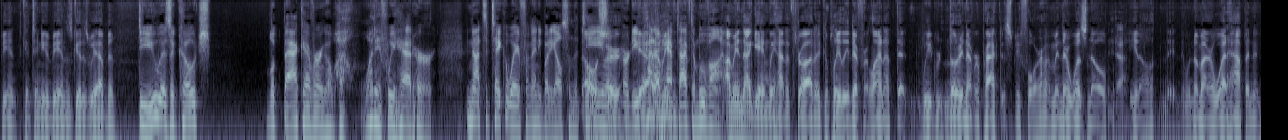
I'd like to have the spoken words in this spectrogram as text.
being continue being as good as we have been. Do you, as a coach, look back ever and go, well, what if we had her? Not to take away from anybody else on the team, Oh, or- sure. or, do you Yeah, kind I of have to have to move on? I mean, that game we had to throw out a completely different lineup that we'd literally never practiced before. I mean, there was no, Yeah. you know, no matter what happened. It,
